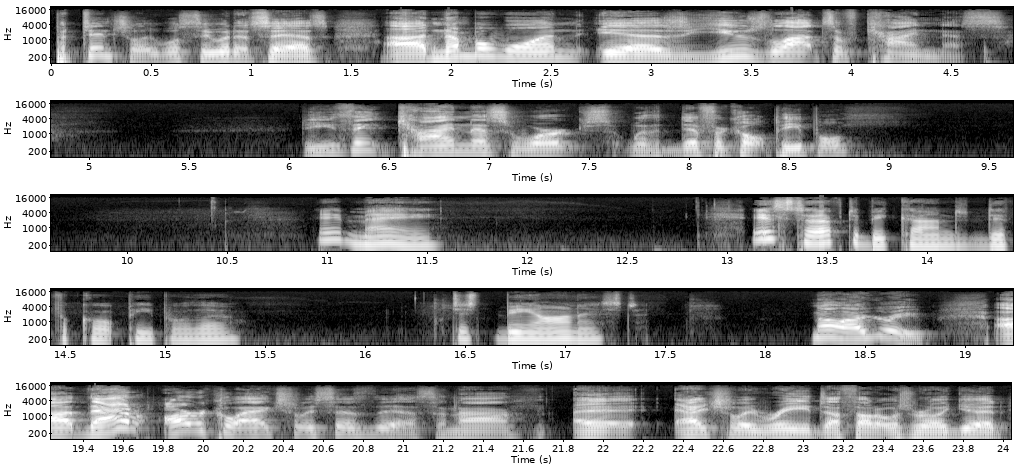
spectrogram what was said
potentially. We'll see what it says. Uh, number one is use lots of kindness. Do you think kindness works with difficult people? It may. It's tough to be kind to difficult people, though. Just be honest. No, I agree. Uh, that article actually says this, and I actually reads. I thought it was really good.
